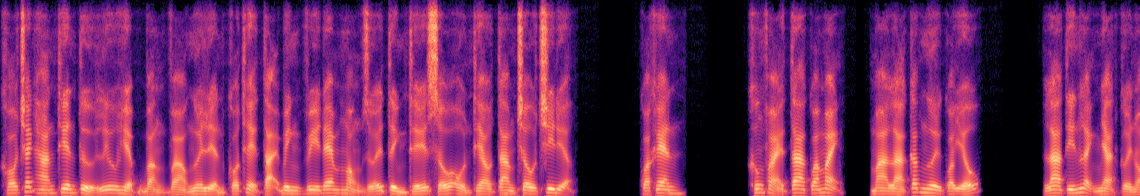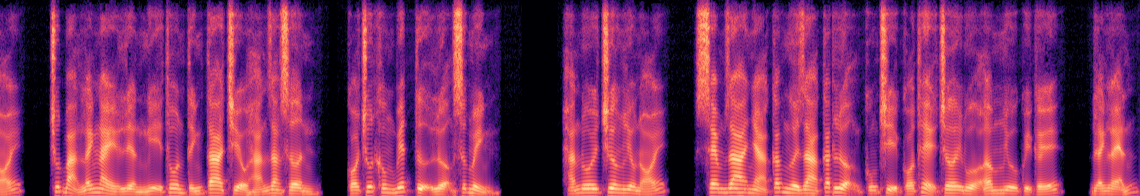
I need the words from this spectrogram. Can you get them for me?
khó trách hán thiên tử lưu hiệp bằng vào ngươi liền có thể tại binh vi đem mỏng dưới tình thế xấu ổn theo tam châu chi địa. Quá khen. Không phải ta quá mạnh, mà là các ngươi quá yếu. La tín lạnh nhạt cười nói, chút bản lãnh này liền nghị thôn tính ta triều hán giang sơn, có chút không biết tự lượng sức mình. Hán đôi trương liêu nói, xem ra nhà các ngươi ra cắt lượng cũng chỉ có thể chơi đùa âm như quỷ kế, đánh lén,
